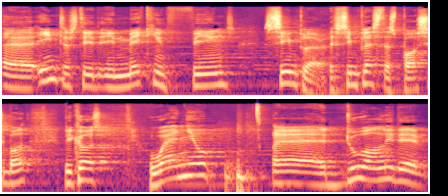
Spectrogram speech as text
uh, interested in making things simpler, as simplest as possible, because when you uh, do only the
